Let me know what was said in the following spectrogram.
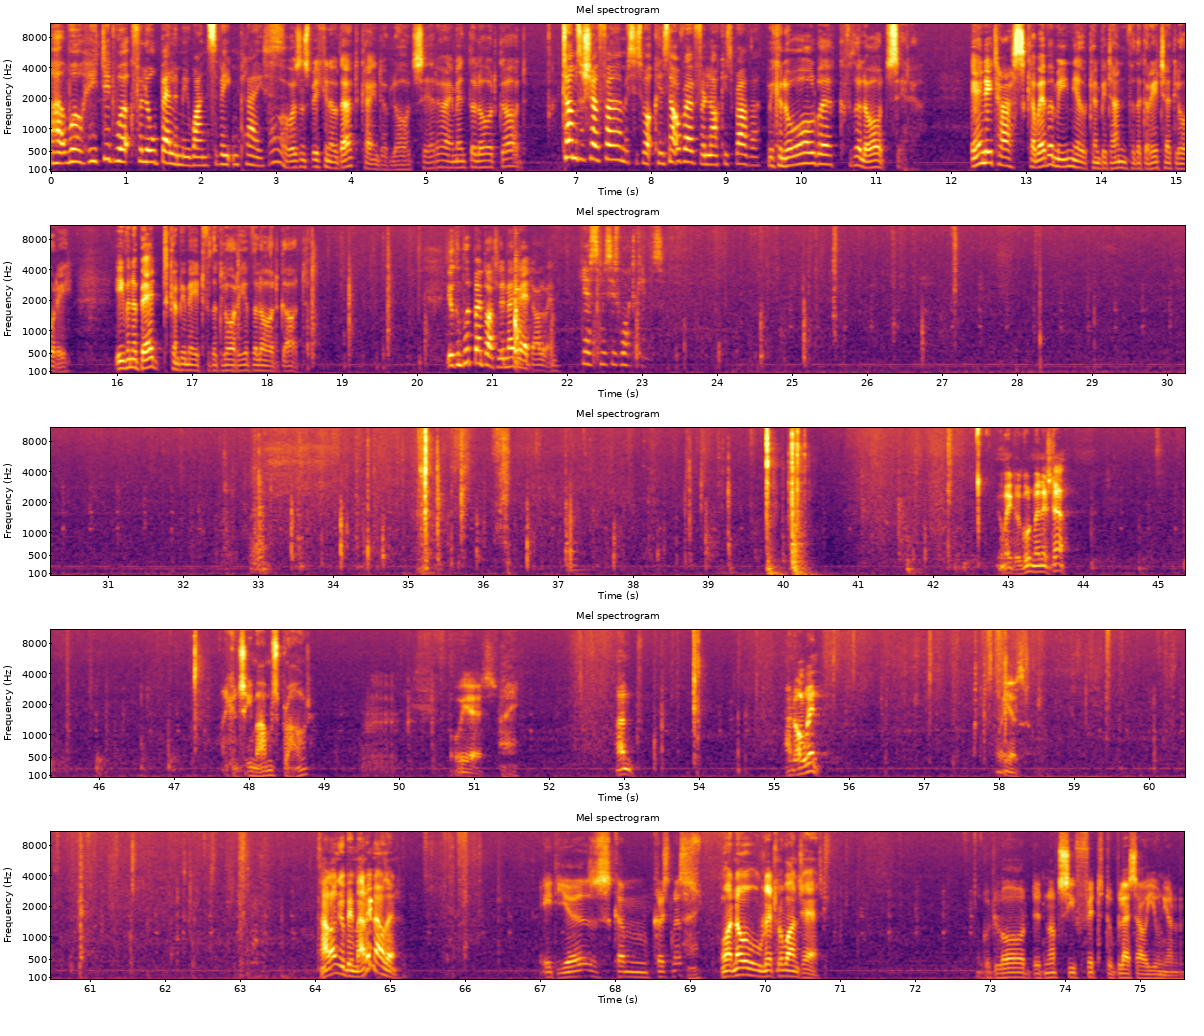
Uh, well, he did work for Lord Bellamy once of Eaton Place. Oh, I wasn't speaking of that kind of Lord, Sarah. I meant the Lord God. Tom's a chauffeur, Mrs. Watkins, not a reverend like his brother. We can all work for the Lord, Sarah. Any task, however menial, can be done for the greater glory. Even a bed can be made for the glory of the Lord God. You can put my bottle in my bed, Alwyn. Yes, Mrs. Watkins. Good minister. I can see Mum's proud. Oh, yes. Aye. And... And Olwyn. Oh, yes. How long you been married now, then? Eight years come Christmas. What, no little ones yet? The good Lord did not see fit to bless our union.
